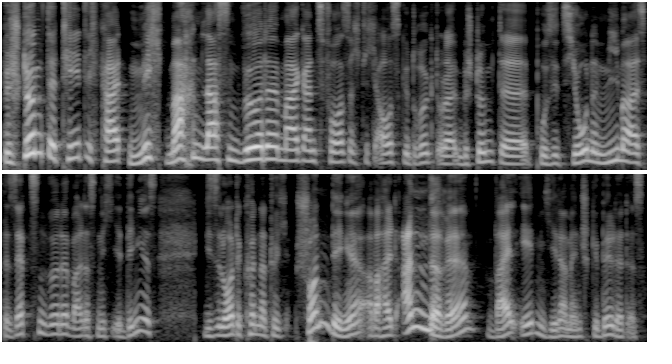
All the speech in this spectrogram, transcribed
bestimmte Tätigkeiten nicht machen lassen würde, mal ganz vorsichtig ausgedrückt, oder in bestimmte Positionen niemals besetzen würde, weil das nicht ihr Ding ist. Diese Leute können natürlich schon Dinge, aber halt andere, weil eben jeder Mensch gebildet ist.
